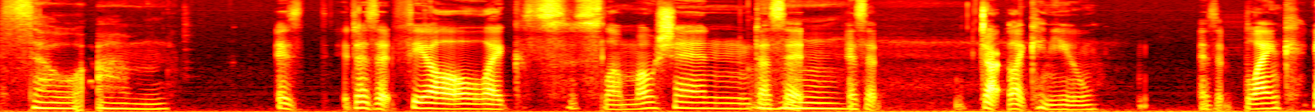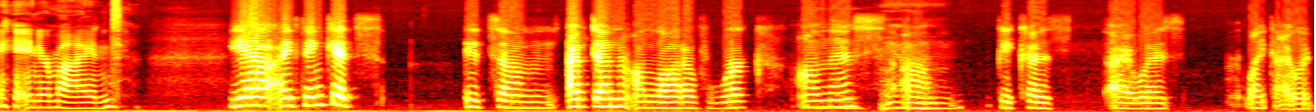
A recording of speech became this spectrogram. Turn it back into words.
So, um, Is does it feel like s- slow motion? Does mhm. it is it dark, like can you is it blank in your mind? Yeah, I think it's it's um I've done a lot of work on Mhm, this yeah. um because I was like I would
